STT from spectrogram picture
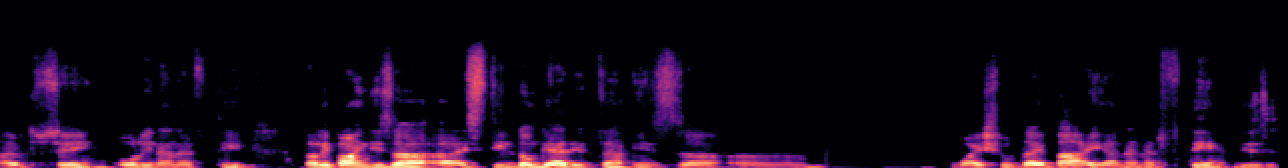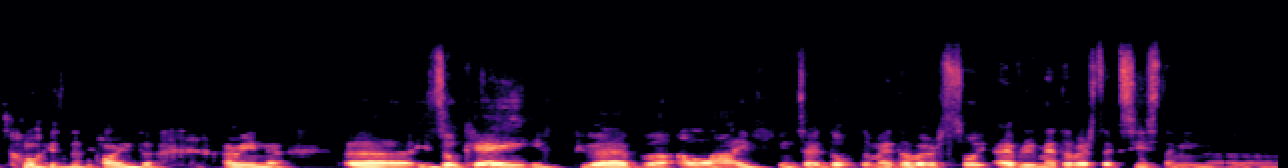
I have to say, all in NFT. The only point is, I still don't get it. Is um, why should I buy an NFT? This is always the point. I mean, uh, it's okay if you have uh, a life inside of the metaverse. So every metaverse exists. I mean, uh,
